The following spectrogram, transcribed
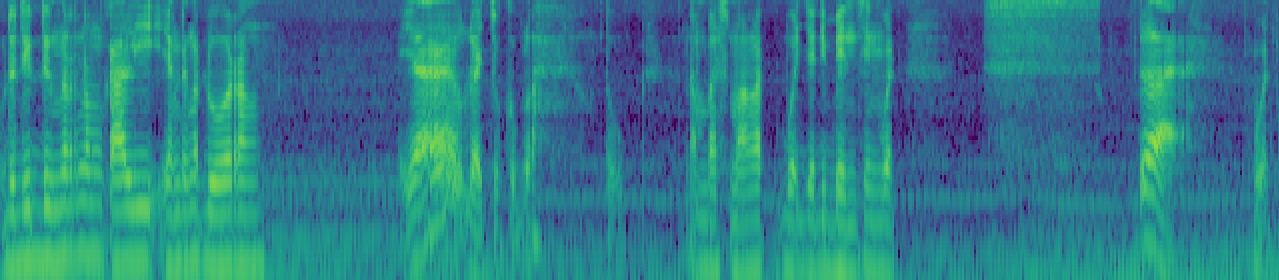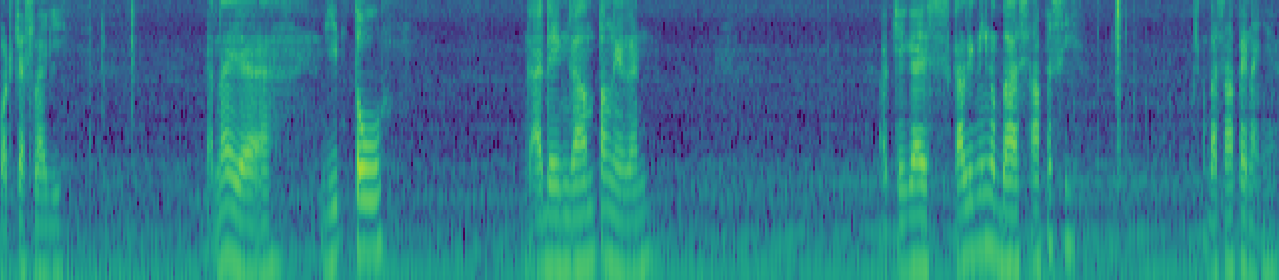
Udah didengar enam kali yang denger dua orang. Ya udah cukup lah untuk nambah semangat buat jadi bensin buat uh, buat podcast lagi. Karena ya gitu. Nggak ada yang gampang ya kan? Oke guys. Kali ini ngebahas apa sih ngebahas apa enaknya?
